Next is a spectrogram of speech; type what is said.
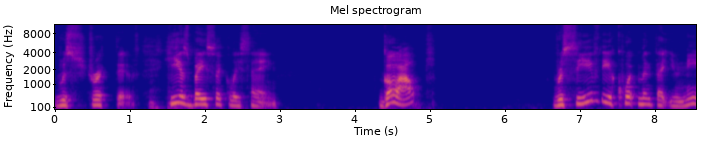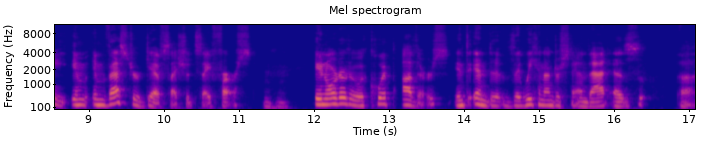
restrictive. Mm-hmm. He is basically saying, go out, receive the equipment that you need, in, invest your gifts, I should say, 1st mm-hmm. in order to equip others. And, and uh, we can understand that as uh,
